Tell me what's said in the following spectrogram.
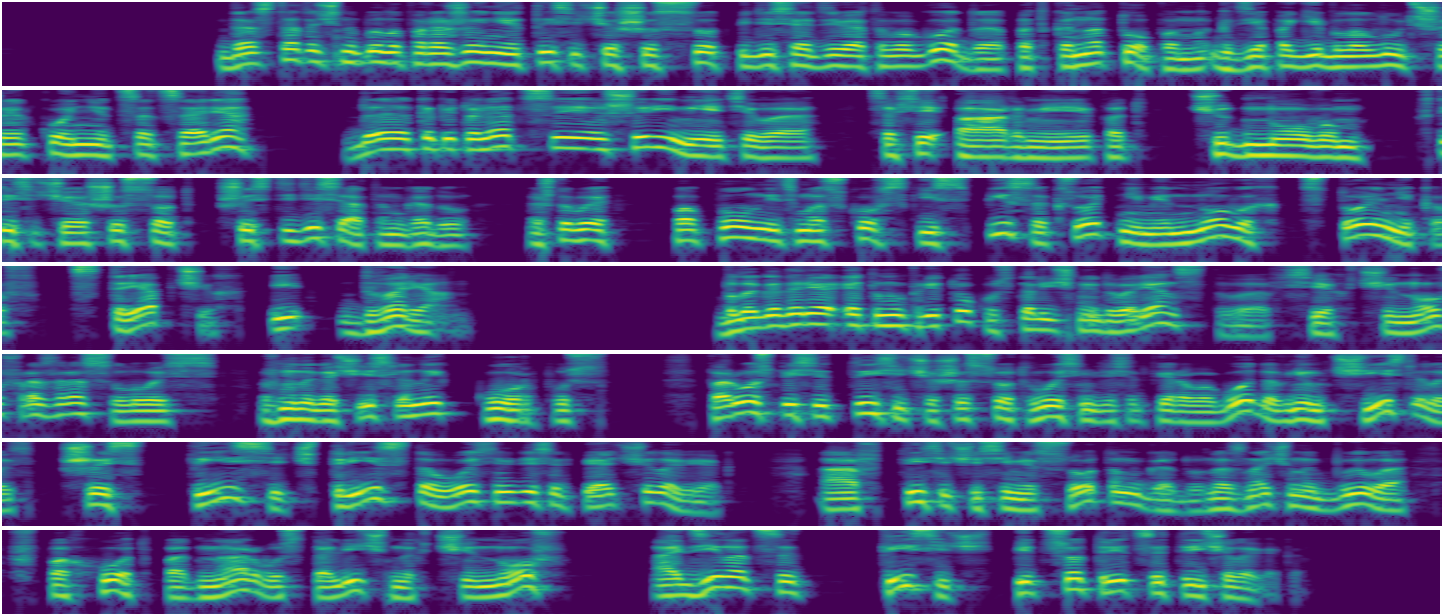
Достаточно было поражения 1659 года под Конотопом, где погибла лучшая конница царя, до капитуляции Шереметьева со всей армией под Чудновым в 1660 году, чтобы пополнить московский список сотнями новых стольников, стряпчих и дворян. Благодаря этому притоку столичное дворянство всех чинов разрослось, в многочисленный корпус. По росписи 1681 года в нем числилось 6385 человек, а в 1700 году назначено было в поход под Нарву столичных чинов 11 533 человека.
